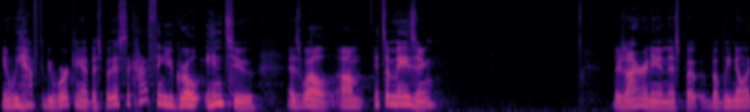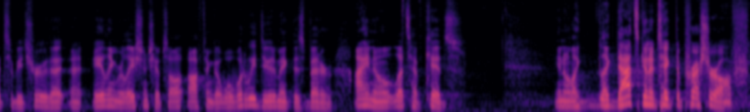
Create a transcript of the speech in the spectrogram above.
you know, we have to be working at this. But it's the kind of thing you grow into as well. Um, it's amazing. There's irony in this, but, but we know it to be true that uh, ailing relationships often go, well, what do we do to make this better? I know, let's have kids. You know, like, like that's going to take the pressure off.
